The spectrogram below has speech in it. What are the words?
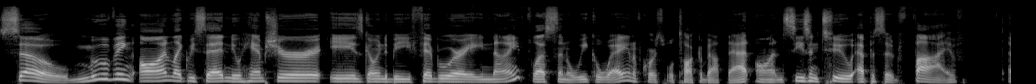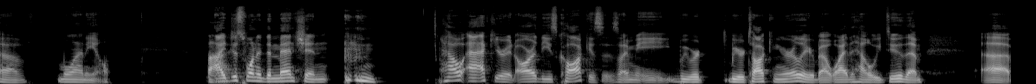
So, moving on, like we said, New Hampshire is going to be February 9th, less than a week away. And of course, we'll talk about that on season two, episode five of Millennial. I just wanted to mention how accurate are these caucuses? I mean, we were, we were talking earlier about why the hell we do them. Uh,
